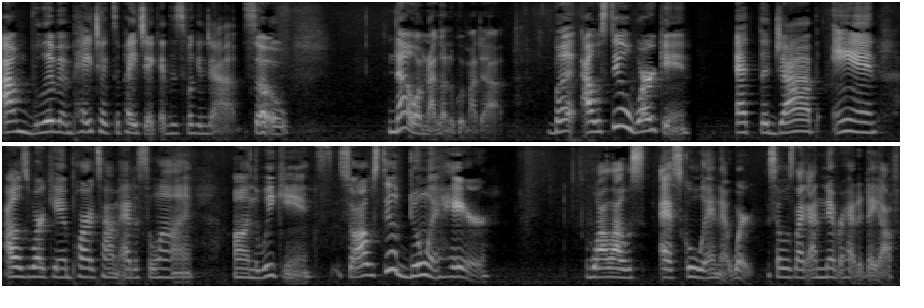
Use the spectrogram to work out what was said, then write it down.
I'm living paycheck to paycheck at this fucking job. So, no, I'm not going to quit my job. But I was still working at the job and I was working part time at a salon on the weekends. So I was still doing hair while I was at school and at work. So it was like I never had a day off.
